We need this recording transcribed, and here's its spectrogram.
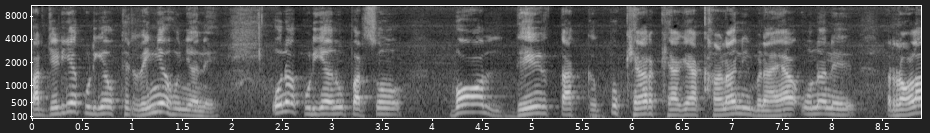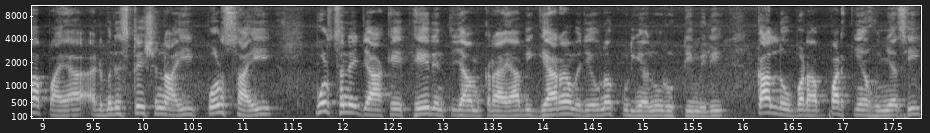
ਪਰ ਜਿਹੜੀਆਂ ਕੁੜੀਆਂ ਉੱਥੇ ਰਹੀਆਂ ਹੋਈਆਂ ਨੇ, ਉਹਨਾਂ ਕੁੜੀਆਂ ਨੂੰ ਪਰਸੋਂ ਬਹੁਤ ਦੇਰ ਤੱਕ ਭੁੱਖਿਆਂ ਰੱਖਿਆ ਗਿਆ, ਖਾਣਾ ਨਹੀਂ ਬਣਾਇਆ। ਉਹਨਾਂ ਨੇ ਰੌਲਾ ਪਾਇਆ ਐਡਮਿਨਿਸਟ੍ਰੇਸ਼ਨ ਆਈ, ਪੁਲਿਸ ਆਈ। ਪੁਲਿਸ ਨੇ ਜਾ ਕੇ ਫੇਰ ਇੰਤਜ਼ਾਮ ਕਰਾਇਆ ਵੀ 11 ਵਜੇ ਉਹਨਾਂ ਕੁੜੀਆਂ ਨੂੰ ਰੋਟੀ ਮਿਲੀ। ਕੱਲ ਉਹ ਬੜਾ ਭੜਕੀਆਂ ਹੋਈਆਂ ਸੀ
